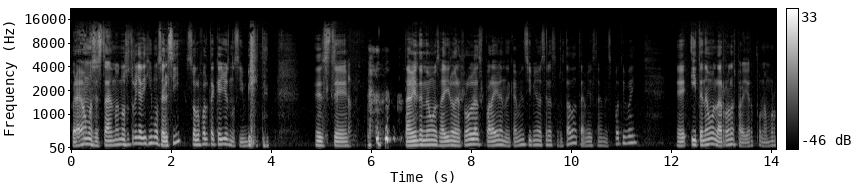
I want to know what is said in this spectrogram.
Pero ahí vamos a estar, ¿no? Nosotros ya dijimos el sí, solo falta que ellos nos inviten. Este, también tenemos ahí las rolas para ir en el camión sin miedo a ser asaltado, también están en Spotify. Eh, y tenemos las rolas para llorar por el amor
